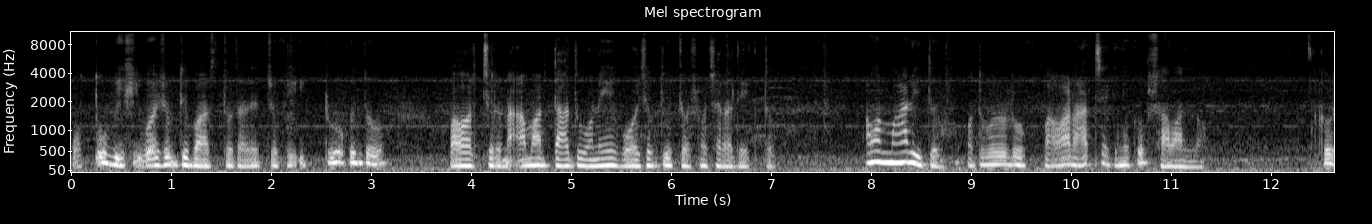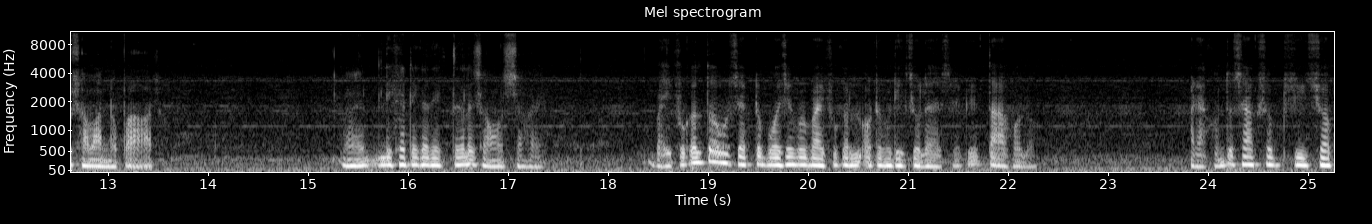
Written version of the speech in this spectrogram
কত বেশি বয়স অবধি বাঁচত, তাদের চোখে একটুও কিন্তু পাওয়ার ছিল না। আমার দাদু অনেক বয়স অবধি চশমা ছাড়া দেখতো। আমার মারই তো, অত বড় রোগ পাওয়ার আছে, কিন্তু খুব সামান্য খুব সামান্য পাওয়ার। লেখা টেখা দেখতে গেলে সমস্যা হয়। বাইফোকাল তো অবশ্যই একটা বয়সের পর বাইফোকাল অটোমেটিক চলে আসে, কিন্তু তা হলো। আর এখন তো শাক সবজি সব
